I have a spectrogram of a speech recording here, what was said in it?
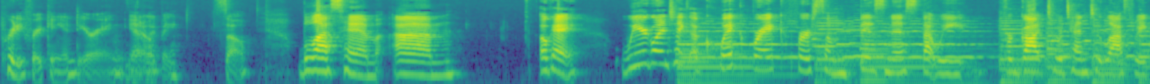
pretty freaking endearing. You yeah know? it would be So, bless him. Um, okay, we are going to take a quick break for some business that we forgot to attend to last week.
